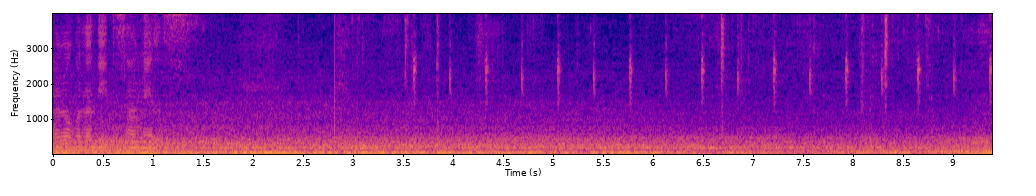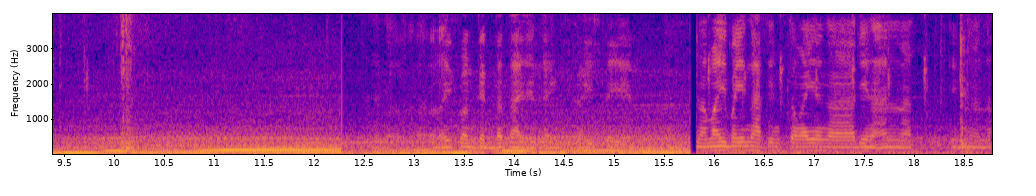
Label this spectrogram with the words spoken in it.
Ewan ko lang dito sa Mills. Content na tayo guys. Ayos na yan. Namaybayin natin ito ngayon na dinaan natin ano,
